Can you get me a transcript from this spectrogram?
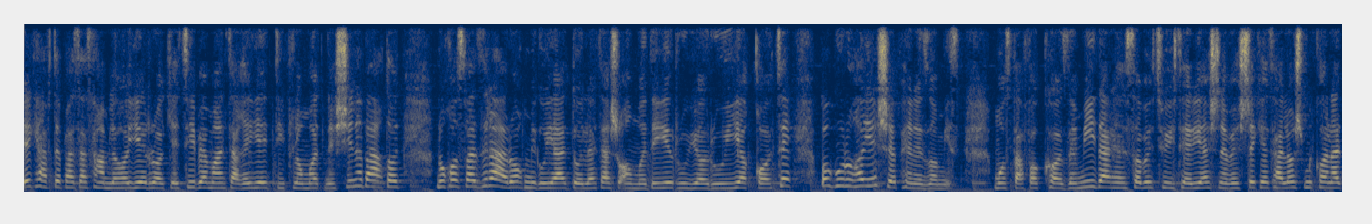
یک هفته پس از حمله های راکتی به منطقه دیپلمات نشین بغداد نخست وزیر عراق می‌گوید دولتش آماده رویارویی قاطع با گروه های شبه نظامی است. مصطفی کاظمی در حساب توییتریش نوشته که تلاش می‌کند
